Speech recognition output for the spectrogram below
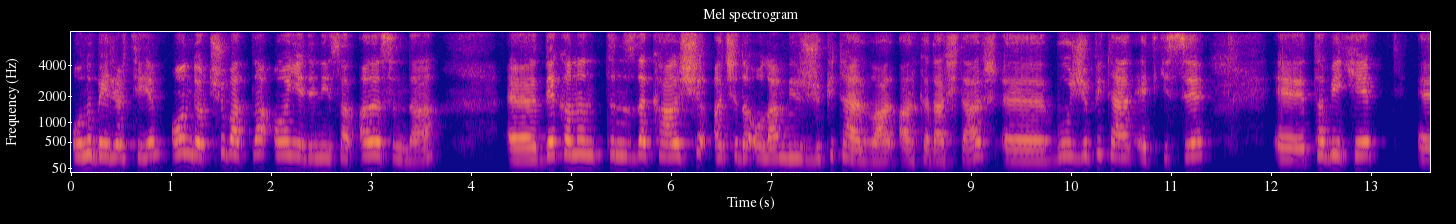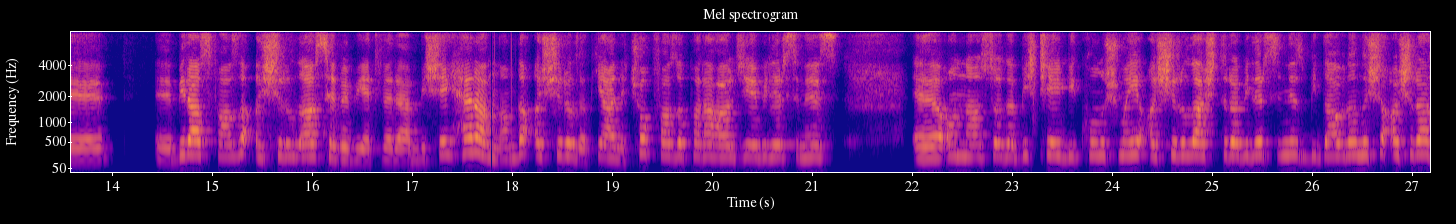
Onu belirteyim. 14 Şubat'la 17 Nisan arasında e, dekanatınızda karşı açıda olan bir Jüpiter var arkadaşlar. E, bu Jüpiter etkisi e, tabii ki e, e, biraz fazla aşırılığa sebebiyet veren bir şey. Her anlamda aşırılık yani çok fazla para harcayabilirsiniz. E, ondan sonra da bir şey bir konuşmayı aşırılaştırabilirsiniz. Bir davranışı aşırı,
